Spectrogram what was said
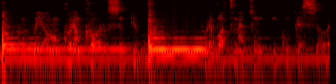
ecco, qui ho ancora un chorus in più, oppure a volte metto un, un compressore.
